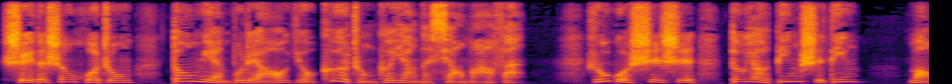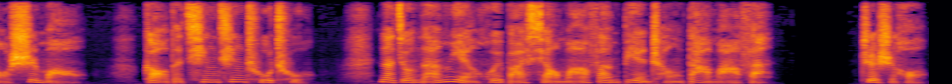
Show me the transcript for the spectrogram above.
谁的生活中都免不了有各种各样的小麻烦。如果事事都要丁是丁，卯是卯，搞得清清楚楚，那就难免会把小麻烦变成大麻烦。这时候，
